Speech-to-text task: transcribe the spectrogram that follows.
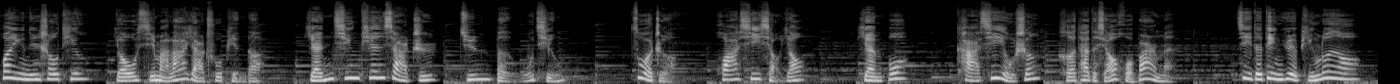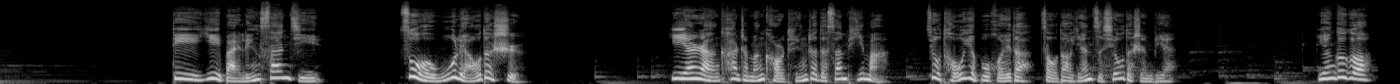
欢迎您收听由喜马拉雅出品的《言情天下之君本无情》，作者花溪小妖，演播卡西有声和他的小伙伴们。记得订阅、评论哦。第一百零三集，做无聊的事。易嫣然看着门口停着的三匹马，就头也不回的走到严子修的身边。严哥哥，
